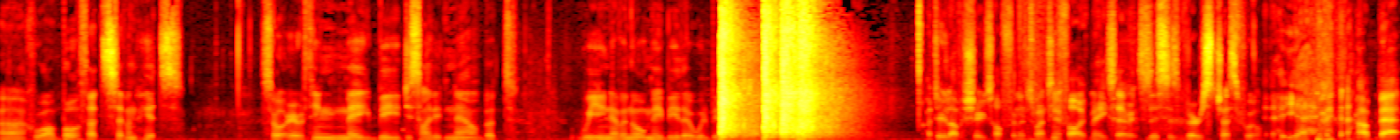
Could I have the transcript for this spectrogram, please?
uh, who are both at seven hits. So everything may be decided now, but we never know. Maybe there will be. A I do love a shoot off in a 25 metre. It's this is very stressful. yeah, I bet.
